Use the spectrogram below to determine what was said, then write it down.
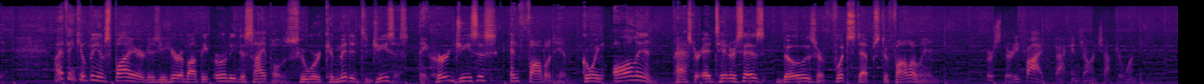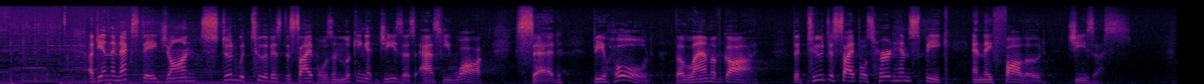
I think you'll be inspired as you hear about the early disciples who were committed to Jesus. They heard Jesus and followed him, going all in. Pastor Ed Taylor says those are footsteps to follow in. Verse 35, back in John chapter 1. Again, the next day, John stood with two of his disciples and looking at Jesus as he walked, said, Behold, the Lamb of God. The two disciples heard him speak and they followed Jesus.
